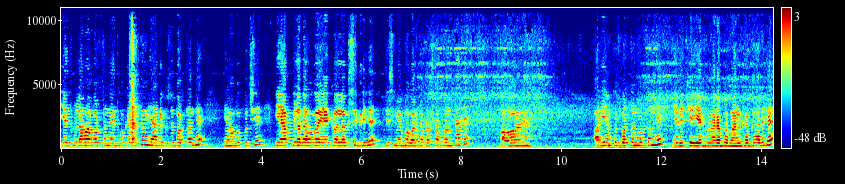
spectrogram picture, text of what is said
ये धुला हुआ बर्तन है धो के रखती हूँ। यहाँ भी कुछ बर्तन है। यहाँ पर कुछ है। ये आपको लगा होगा एक अलग सिगड़ी है, जिसमें भगवान का प्रसाद बनता है। और और यहाँ कुछ बर्तन वर्तन है। ये देखिए, ये हमारा भगवान का घर है।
